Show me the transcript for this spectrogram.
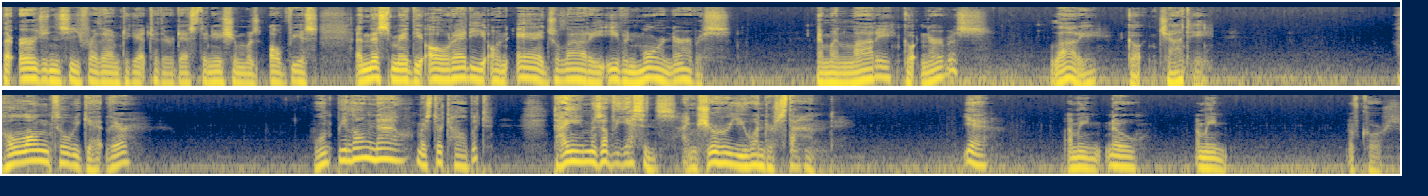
The urgency for them to get to their destination was obvious, and this made the already on edge Larry even more nervous. And when Larry got nervous, Larry got chatty. How long till we get there? Won't be long now, Mr. Talbot. Time is of the essence. I'm sure you understand. Yeah. I mean, no. I mean, of course.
